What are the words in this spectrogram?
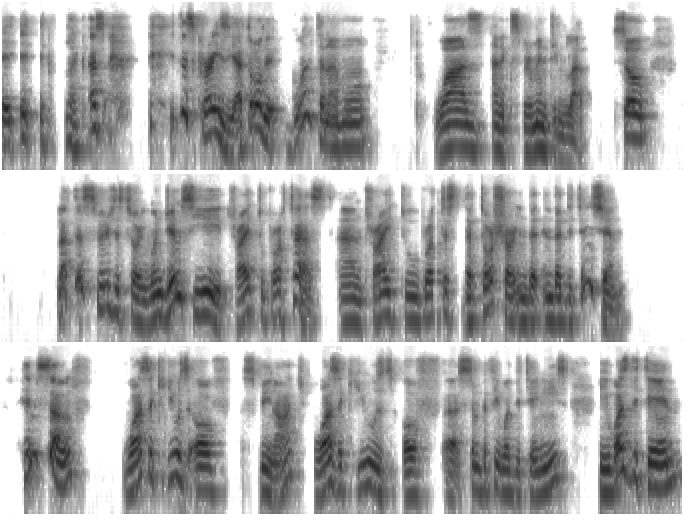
It, it, it like as it is crazy. I told you guantanamo was an experimenting lab. So let us finish the story when james yee tried to protest and tried to protest the torture in the in the detention himself was accused of espionage, was accused of uh, sympathy with detainees. He was detained,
